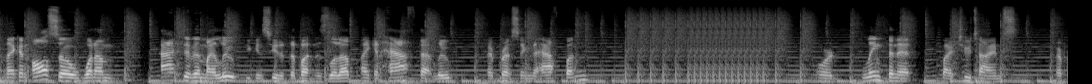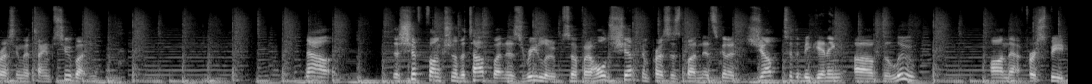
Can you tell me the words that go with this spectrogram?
and I can also, when I'm active in my loop, you can see that the button is lit up. I can half that loop by pressing the half button or lengthen it by two times by pressing the times two button. Now, the shift function of the top button is reloop. So if I hold shift and press this button, it's gonna jump to the beginning of the loop on that first beat.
